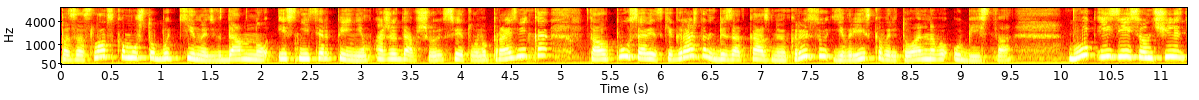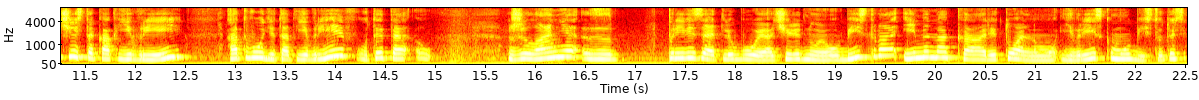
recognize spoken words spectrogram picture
по Заславскому, чтобы кинуть в давно и с нетерпением ожидавшую светлого праздника толпу советских граждан безотказную крысу еврейского ритуального убийства. Вот и здесь он чисто как еврей отводит от евреев вот это желание привязать любое очередное убийство именно к ритуальному еврейскому убийству. То есть,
